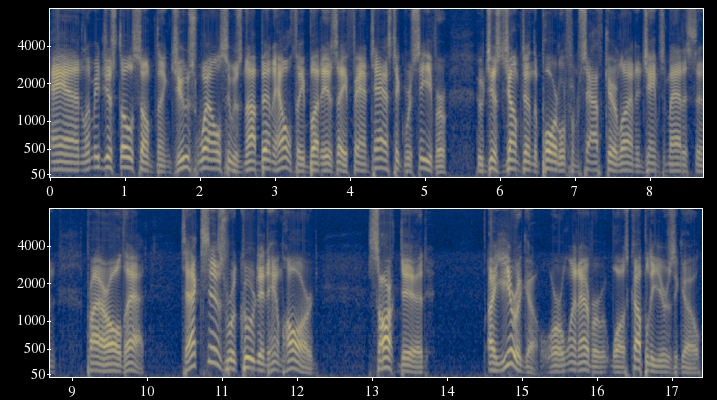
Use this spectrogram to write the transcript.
And let me just throw something. Juice Wells, who has not been healthy, but is a fantastic receiver, who just jumped in the portal from South Carolina, James Madison, prior all that. Texas recruited him hard. Sark did a year ago or whenever it was, a couple of years ago.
